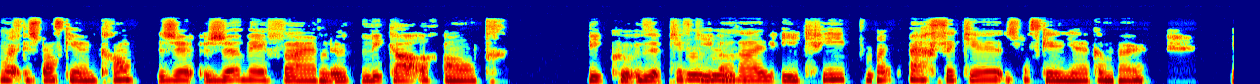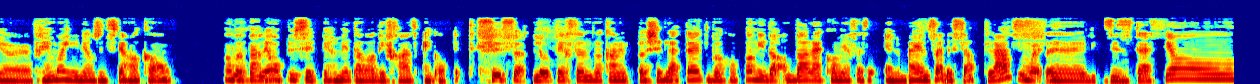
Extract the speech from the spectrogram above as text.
parce que je pense qu'il y a une grande... Je, je vais faire l'écart entre qu'est-ce qui est mm-hmm. oral et écrit parce que je pense qu'il y a comme un... Il y a vraiment une énergie différente quand on va parler, on peut se permettre d'avoir des phrases incomplètes. C'est ça. L'autre personne va quand même hocher de la tête, va comprendre, et dans, dans la conversation elle-même, ça a sa place. Euh, les hésitations,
